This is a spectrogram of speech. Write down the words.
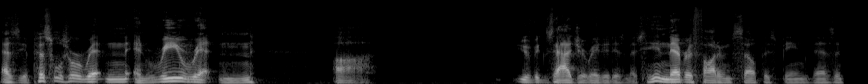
as the epistles were written and rewritten, uh, you've exaggerated his message. He never thought of himself as being this. And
